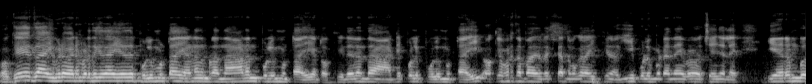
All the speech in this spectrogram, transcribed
ഓക്കെ ഇതാ ഇവിടെ വരുമ്പോഴത്തേക്ക് ഇതാ ഇത് പുളിമുട്ടായിയാണ് നമ്മുടെ നാടൻ പുളിമുട്ടായി കേട്ടോ. കിടലെന്താ അടിപൊളി പുളിമുട്ടായി. ഓക്കെ ഇവിടുത്തെ ഇതൊക്കെ നമുക്ക് കഴിക്കണം ഈ പുളിമുട്ട എന്നാൽ ഇവിടെ വെച്ച് കഴിഞ്ഞാലേ ഈ എറുമ്പ്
